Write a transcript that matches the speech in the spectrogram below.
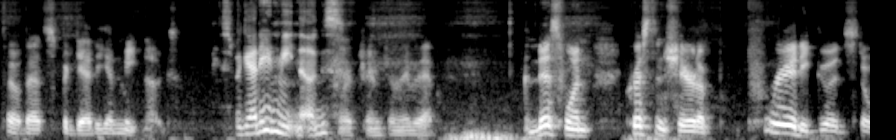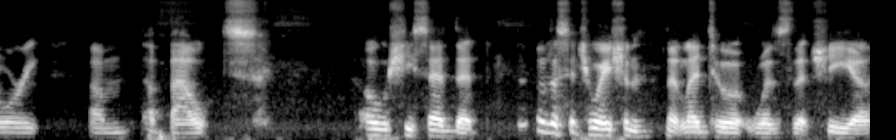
So that's spaghetti and meat nugs. Spaghetti and meat nugs. I'll change the name of that. And this one, Kristen shared a pretty good story um, about. Oh, she said that the situation that led to it was that she, uh,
